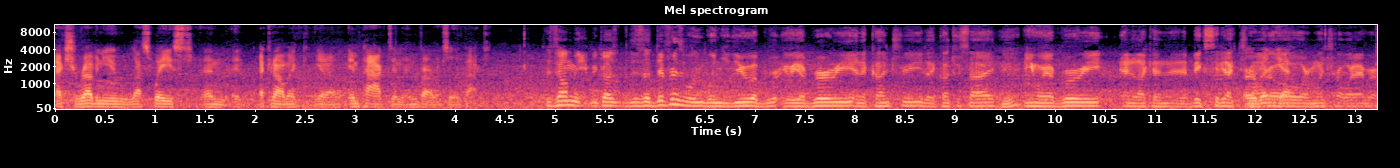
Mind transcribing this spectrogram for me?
extra revenue, less waste, and, and economic you know impact and environmental impact. Tell me, because there's a difference when, when you do a, you're brewery in the country, like countryside, hmm? and you're a brewery in like in a big city like Toronto Urban, yeah. or Montreal, whatever.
